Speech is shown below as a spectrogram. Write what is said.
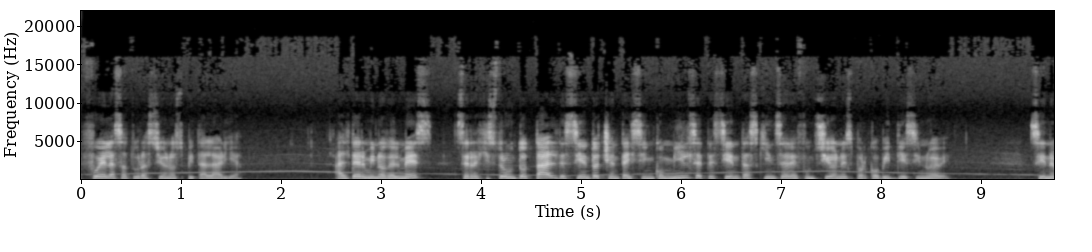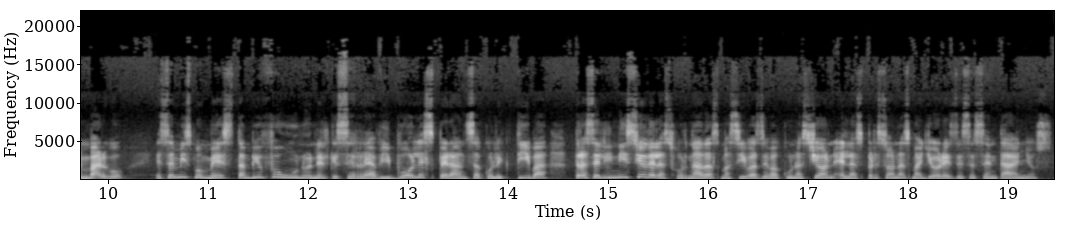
fue la saturación hospitalaria. Al término del mes, se registró un total de 185.715 defunciones por COVID-19. Sin embargo, ese mismo mes también fue uno en el que se reavivó la esperanza colectiva tras el inicio de las jornadas masivas de vacunación en las personas mayores de 60 años.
